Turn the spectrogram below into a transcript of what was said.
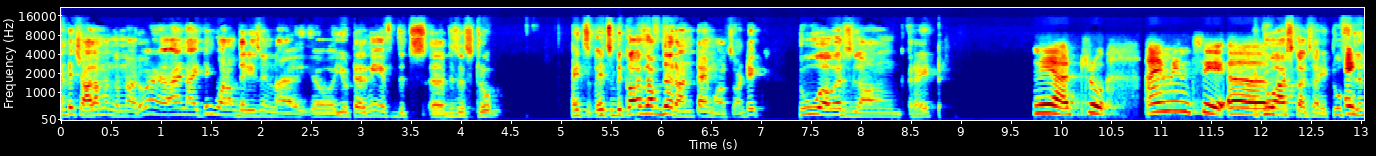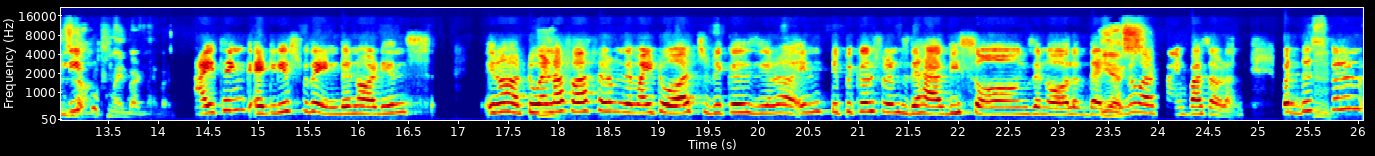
అంటే చాలా మంది ఉన్నారు అండ్ ఐ థింక్ వన్ ఆఫ్ ద రీజన్ యూ టెల్ మీ ఇఫ్ దిస్ దిస్ ఇస్ ట్రూ ఇట్స్ ఇట్స్ బికాస్ ఆఫ్ ద రన్ టైమ్ ఆల్సో అంటే టూ అవర్స్ లాంగ్ రైట్ Yeah, true. I mean, see, టూ uh, అవర్స్ కాదు సారీ టూ at ఫిల్మ్స్ least- లాంగ్ మై బ్యాడ్ మై బ్యాడ్ I think at least for the Indian audience, you know two and a hmm. half hour film they might watch because you know in typical films they have these songs and all of that yes. you know our time pass out. But this mm. film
